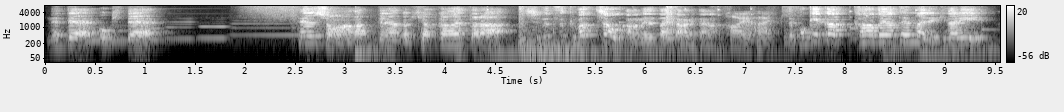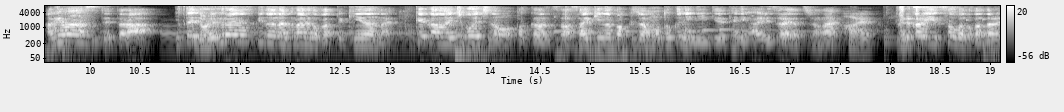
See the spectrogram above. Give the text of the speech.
寝て、起きて、テンション上がってなんか企画考えてたら、配っちゃおうかなめでたいからみたいな。はいはい。でポケカカード屋店内でいきなり「あげます!」って言ったら一体どれぐらいのスピードでなくなるのかって気にならない。ポケカの151のパックなんてさ最近のパックじゃもう特に人気で手に入りづらいやつじゃない、はい、メルカリ相場とかだったら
